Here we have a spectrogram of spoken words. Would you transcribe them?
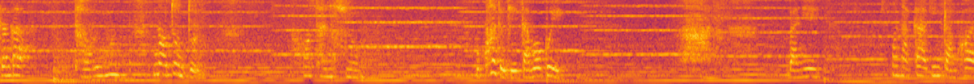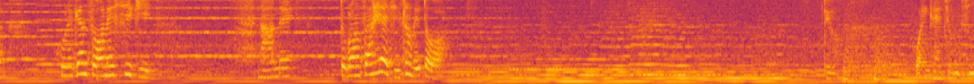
感觉头昏昏、闹顿顿，好亲像有看到一个查某鬼。万一我若嫁紧同款，忽然间做安尼死去，那安尼都无人知遐钱藏在倒啊？对，我应该将钱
